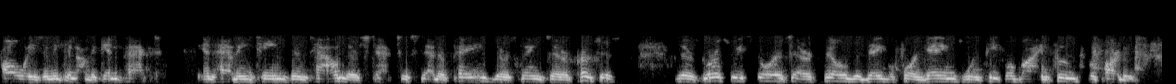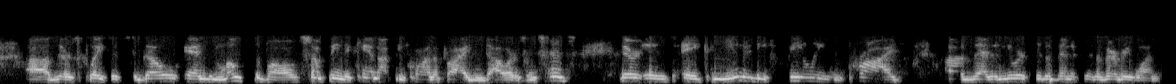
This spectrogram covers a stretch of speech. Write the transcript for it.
always an economic impact in having teams in town. There's taxes that are paid. There's things that are purchased. There's grocery stores that are filled the day before games when people are buying food for parties. Uh, there's places to go, and most of all, something that cannot be quantified in dollars and cents. There is a community feeling and pride uh, that inures to the benefit of everyone.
